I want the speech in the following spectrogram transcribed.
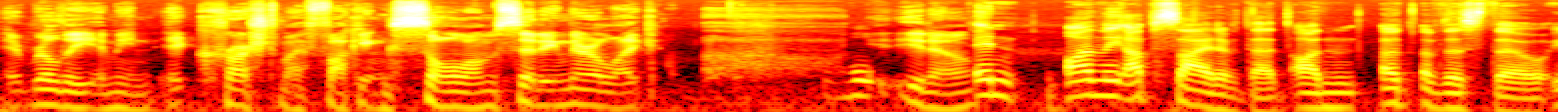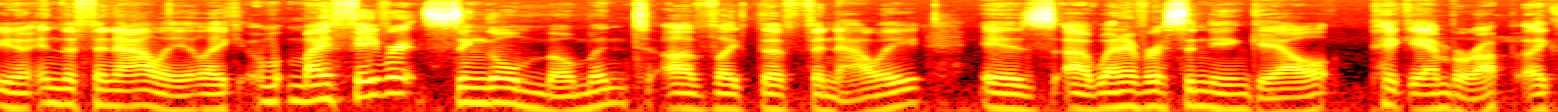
It really, I mean, it crushed my fucking soul. I'm sitting there like, you know, And on the upside of that, on of of this though, you know, in the finale, like my favorite single moment of like the finale is uh, whenever Sidney and Gale pick Amber up. Like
